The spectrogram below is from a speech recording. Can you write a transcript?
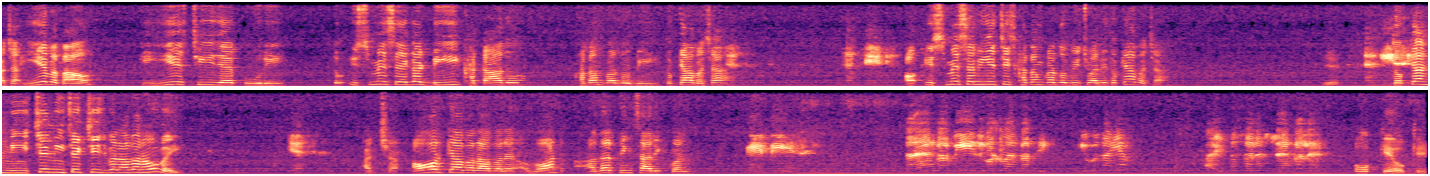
अच्छा ये बताओ कि ये चीज़ है पूरी तो इसमें से अगर डी खटा दो ख़त्म कर दो डी तो क्या बचा? और इसमें से भी ये चीज़ ख़त्म कर दो बीच वाली तो क्या बचा? ये तो क्या नीचे नीचे एक चीज़ बराबर हो गई? अच्छा और क्या बराबर है? What other things are equal AB AC sir angle B is equal to angle C. क्योंकि सर ये आइसोसेलेस ट्रायंगल है. ओके ओके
